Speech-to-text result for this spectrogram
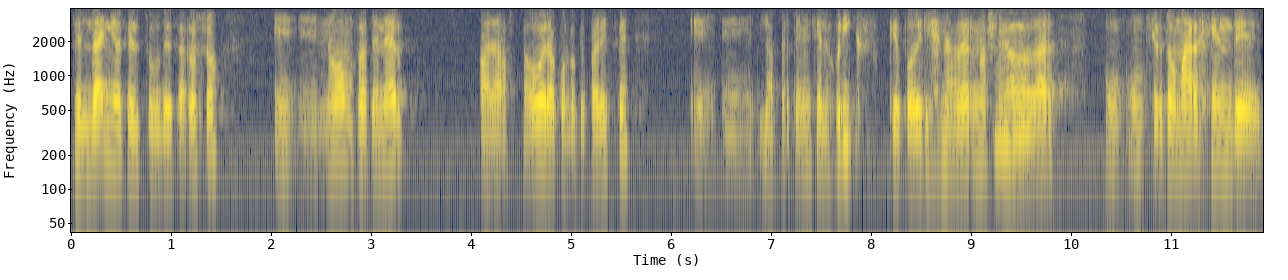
peldaño hacia el subdesarrollo, eh, no vamos a tener, para hasta ahora por lo que parece, eh, la pertenencia a los BRICS, que podrían habernos llegado a dar un, cierto margen de,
